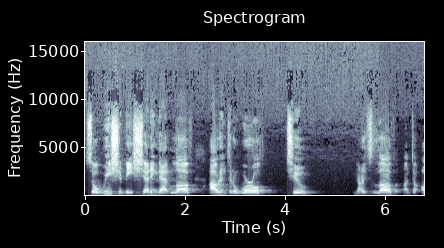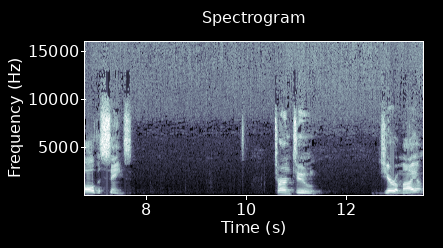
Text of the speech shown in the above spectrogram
So we should be shedding that love out into the world too. His love unto all the saints. Turn to Jeremiah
